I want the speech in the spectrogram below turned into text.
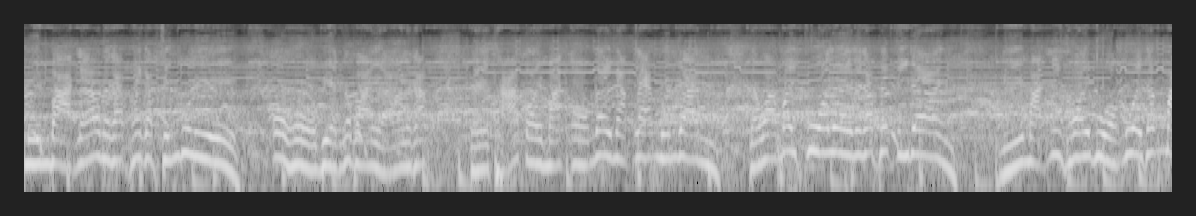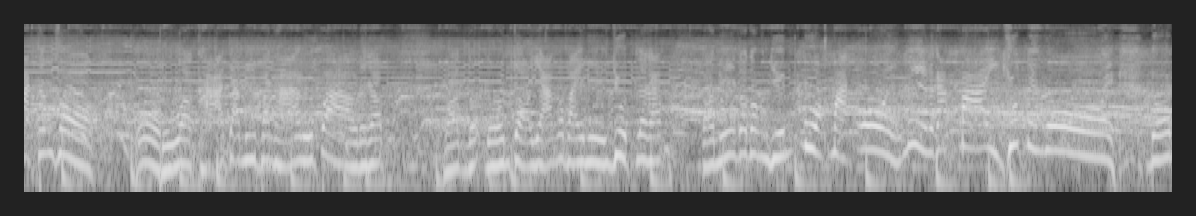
40,000 บาทแล้วนะครับ ให้กับสิงห์บุรี โอ้โห เบียดเข้าไปเอาละครับเตะขาต่อยหมัดออกได้หนักแรงเหมือนกัน แต่ว่าไม่กลัวเลยนะครับเพชรสีแดงหนีหมัดนี่คอยบวกด้วยทั้งหมัดทั้งศอกโอ้ดูว่าขาจะมีปัญหาหรือเปล่านะครับพอโดนเจาะยางเข้าไปนี่หยุดแล้วครับ ตอนนี้ก็ต้องยืนบวกหมัดโอ้ยนี่แหละครับมาอีกชุดหนึ่งโอ้ย โดน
